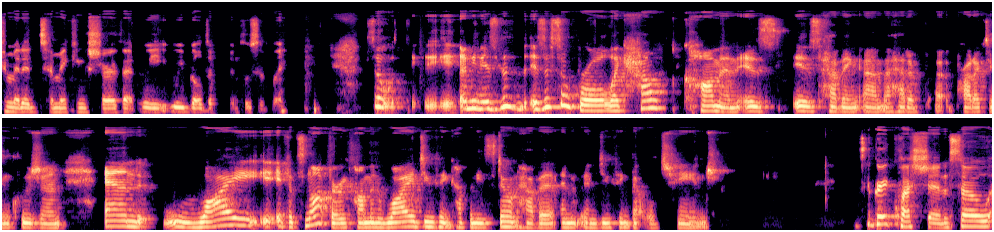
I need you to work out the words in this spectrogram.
committed to making sure that we we build it inclusively. So, I mean, is this is this a role? Like, how common is is having um, a head of uh, product inclusion, and why, if it's not very common, why do you think companies don't have it, and, and do you think that will change? It's a great question. So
